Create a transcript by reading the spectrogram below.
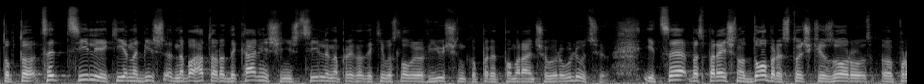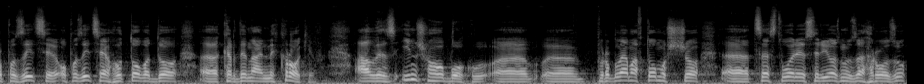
Тобто, це цілі, які є набільш набагато радикальніші ніж цілі, наприклад, які висловлював Ющенко перед помаранчевою революцією. І це безперечно добре з точки зору пропозиції. Опозиція готова до кардинальних кроків. Але з іншого боку, проблема в тому, що це створює серйозну загрозу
